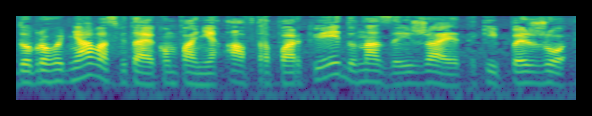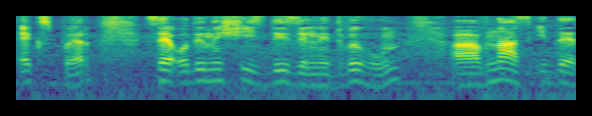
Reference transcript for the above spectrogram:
Доброго дня, вас вітає компанія Автопарк. До нас заїжджає такий Peugeot Expert. Це 1,6 дизельний двигун. В нас іде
